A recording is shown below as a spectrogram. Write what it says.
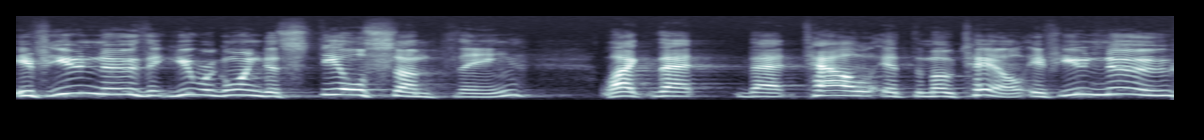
If you knew that you were going to steal something like that, that towel at the motel, if you knew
